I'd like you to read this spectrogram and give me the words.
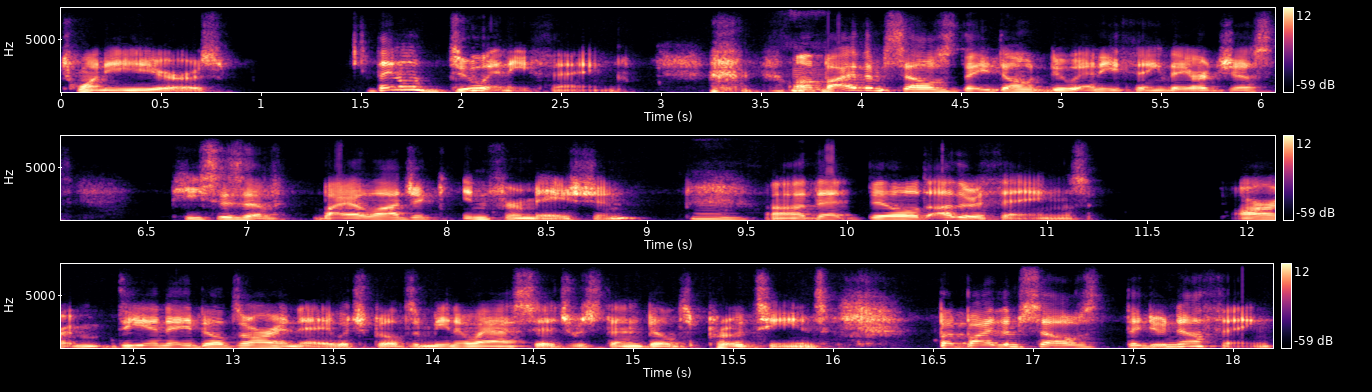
20 years. They don't do anything. well, by themselves, they don't do anything. They are just pieces of biologic information mm. uh, that build other things. Our DNA builds RNA, which builds amino acids, which then builds proteins. But by themselves, they do nothing.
